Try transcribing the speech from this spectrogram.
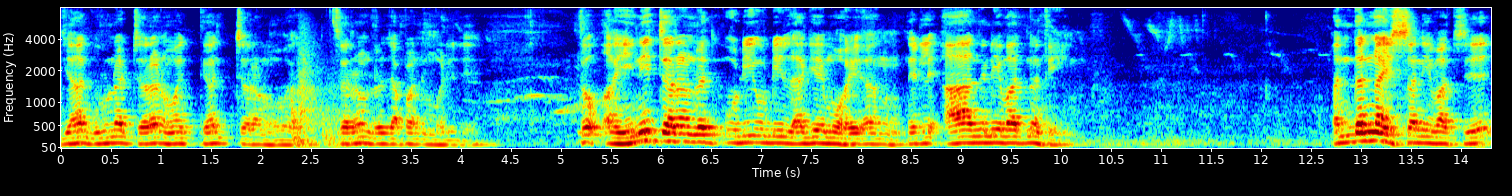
જ્યાં ગુરુના ચરણ હોય, ત્યાં જ ચરણ હોય. ચરણ રજ આપણને મળી રહે. તો અહીંની ચરણ રજ ઉડી ઉડી લાગે મોહે અંગ. એટલે આ અંગની વાત નથી. અંદરના હિસ્સાની વાત છે.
